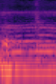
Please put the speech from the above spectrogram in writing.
Uh.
